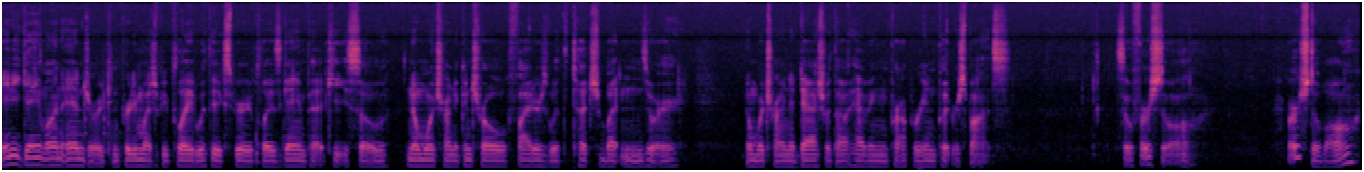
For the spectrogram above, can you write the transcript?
any game on Android can pretty much be played with the Xperia Plays gamepad key, so no more trying to control fighters with touch buttons or no more trying to dash without having proper input response. So first of all, first of all,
